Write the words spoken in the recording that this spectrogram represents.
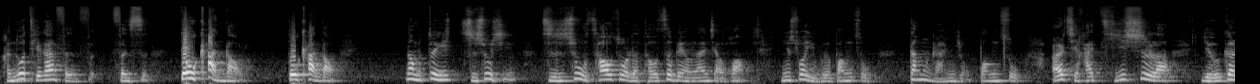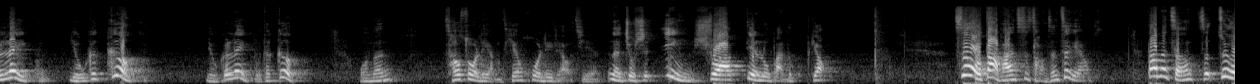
很多铁杆粉粉粉丝都看到了，都看到。那么对于指数型指数操作的投资朋友来讲的话，您说有没有帮助？当然有帮助，而且还提示了有一个类股，有个个股，有个类股的个股，我们操作两天获利了结，那就是印刷电路板的股票。之后大盘是涨成这个样子。大盘涨最后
